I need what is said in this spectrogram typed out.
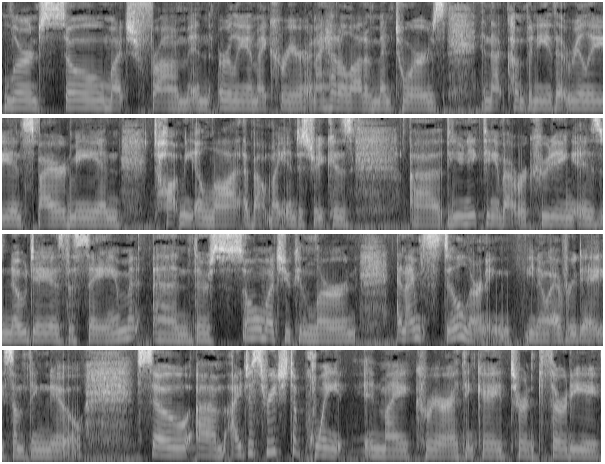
learned so much from in early in my career. And I had a lot of mentors in that company that really inspired me and taught me a lot about my industry because uh, the unique thing about recruiting is no day is the same, and there's so much you can learn. And I'm still learning, you know, every day something new. So um, I just reached a point in my career. I think I turned 30,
